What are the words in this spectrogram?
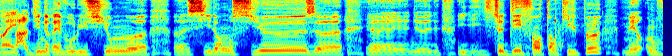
Ouais. Il parle d'une révolution silencieuse. euh, euh, il se défend tant qu'il peut, mais on voit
